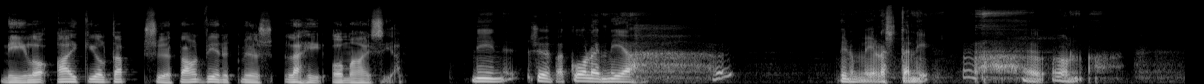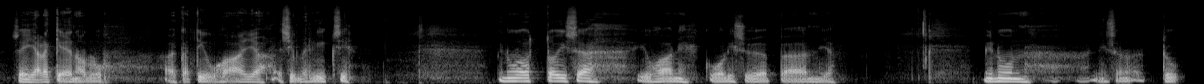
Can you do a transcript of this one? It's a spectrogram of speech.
Niilo Aikiolta syöpä on vienyt myös lähiomaisia. Niin syöpäkuolemia minun mielestäni on sen jälkeen ollut aika tiuhaa ja esimerkiksi minun ottoisä Juhani kuoli syöpään ja minun niin sanottu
